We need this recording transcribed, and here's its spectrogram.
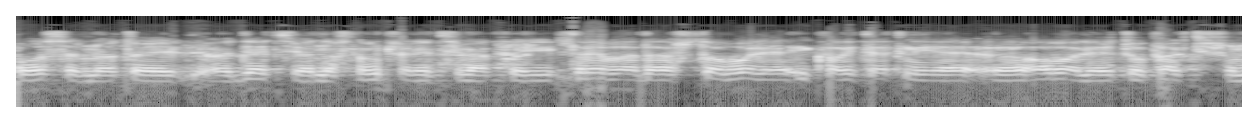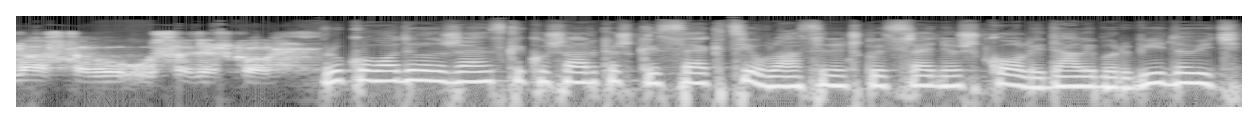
posebno to je deci, odnosno učenicima koji treba da što bolje i kvalitetnije e, obavljaju tu praktičnu nastavu u srednjoj školi. Rukovodila ženske košarkaške sekcije u Vlaseničkoj srednjoj školi Dalibor Vidović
